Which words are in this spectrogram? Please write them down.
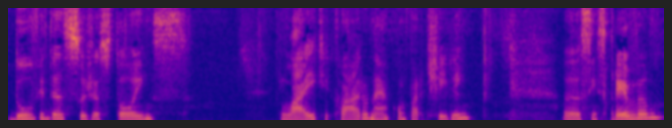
dúvidas, sugestões, like, claro, né? Compartilhem, uh, se inscrevam.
